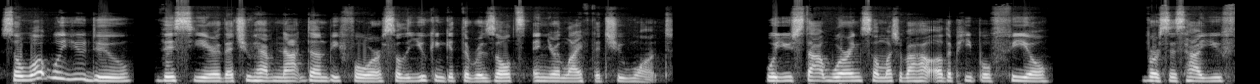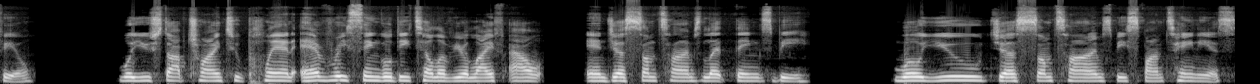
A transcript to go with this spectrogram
So what will you do this year that you have not done before so that you can get the results in your life that you want? Will you stop worrying so much about how other people feel versus how you feel? Will you stop trying to plan every single detail of your life out and just sometimes let things be? Will you just sometimes be spontaneous?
